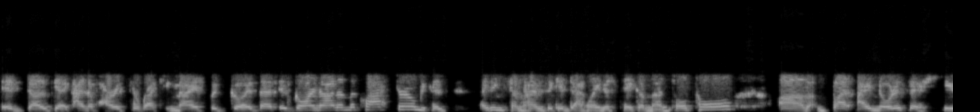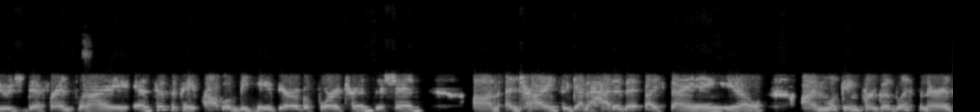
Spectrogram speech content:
it does get kind of hard to recognize the good that is going on in the classroom because I think sometimes it could definitely just take a mental toll. Um, but I notice a huge difference when I anticipate problem behavior before a transition um, and trying to get ahead of it by saying, you know, I'm looking for good listeners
